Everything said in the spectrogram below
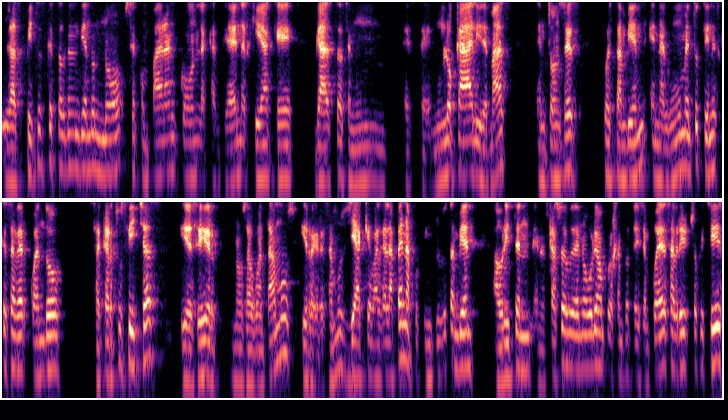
las pizzas que estás vendiendo no se comparan con la cantidad de energía que gastas en un, este, en un local y demás. Entonces, pues también en algún momento tienes que saber cuándo sacar tus fichas y decir, nos aguantamos y regresamos ya que valga la pena, porque incluso también ahorita en, el caso de Nuevo León, por ejemplo, te dicen, puedes abrir Chuck E.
